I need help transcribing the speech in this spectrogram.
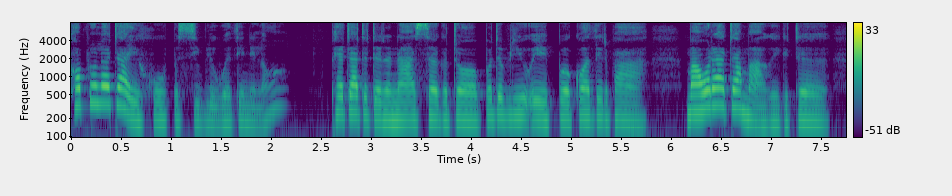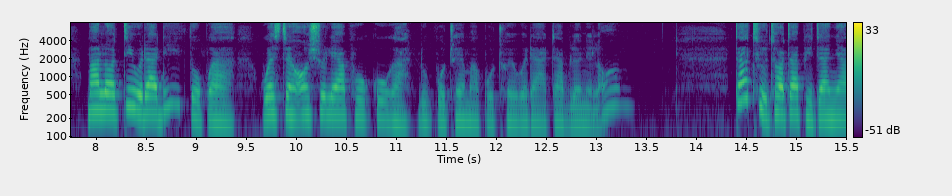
ခေါပလိုလတာယဟိုပစီဘလူဝဲသိနေလောဖဲတာတတနနာဆကတော့ PWA ပကောတိတဖာမဝဒတာမာဂေကတမလော်တီဝဒဒီတော့ပွား Western Australia ဖိုကိုကလူပိုထွဲမှာပိုထွဲဝဒတာဘလနေလောတထူထောတာဖီတညာ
